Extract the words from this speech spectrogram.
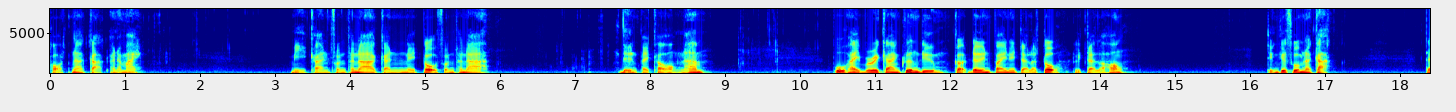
ถอดหน้ากากอนามัย มีการสนทนากันในโต๊ะสนทนา เดินไปเข้าห้องน้ำผู้ให้บริการเครื่องดื่มก็เดินไปในแต่ละโต๊ะหรือแต่ละห้อง ถึงจะสวมหน้ากากแต่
